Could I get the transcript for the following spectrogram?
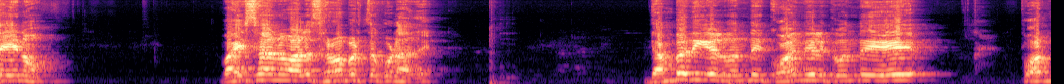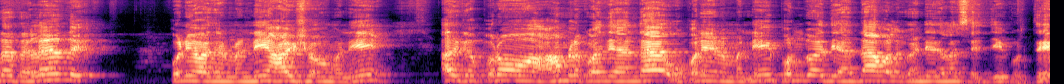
செய்யணும். வயசானவாளை சிரமப்படுத்தக்கூடாது. தம்பதிகள் வந்து குழந்தைகளுக்கு வந்து பிறந்ததுலேருந்து புண்ணியவாதனம் பண்ணி ஆயுஷம் பண்ணி அதுக்கப்புறம் ஆம்பளை குழந்தையாக இருந்தால் உபநயனம் பண்ணி பொன் குழந்தையாக இருந்தால் அவளுக்கு வேண்டியதெல்லாம் செஞ்சு கொடுத்து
